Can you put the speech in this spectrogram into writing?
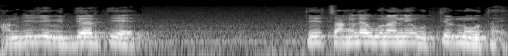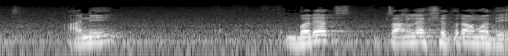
आमचे जे विद्यार्थी आहेत ते चांगल्या गुणाने उत्तीर्ण होत आहेत. आणि बऱ्याच चांगल्या क्षेत्रामध्ये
